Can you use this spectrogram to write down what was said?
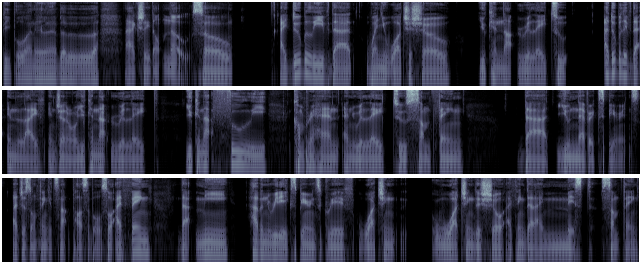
people and blah, blah, blah, blah. I actually don't know. So I do believe that when you watch a show, you cannot relate to, I do believe that in life in general, you cannot relate, you cannot fully comprehend and relate to something that you never experience. I just don't think it's not possible. So I think that me haven't really experienced grief watching watching this show, I think that I missed something.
